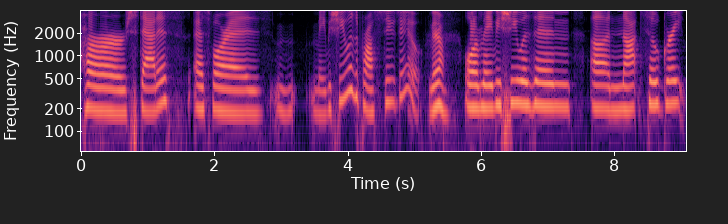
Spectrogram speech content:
her status as far as m- maybe she was a prostitute too Yeah. or maybe she was in a not so great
